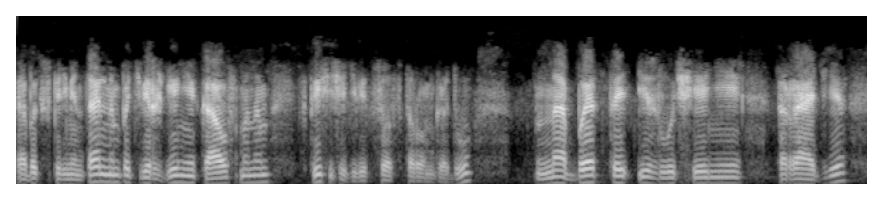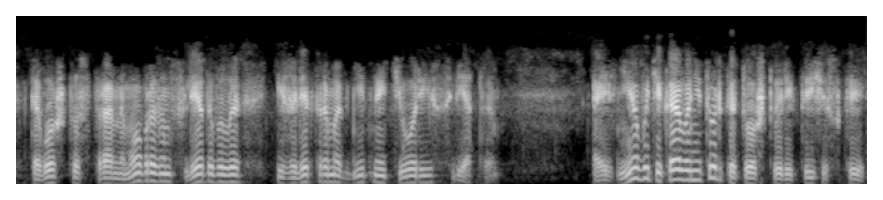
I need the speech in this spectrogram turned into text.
об экспериментальном подтверждении Кауфманом в 1902 году на бета-излучении радия того, что странным образом следовало из электромагнитной теории света. А из нее вытекало не только то, что электрический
